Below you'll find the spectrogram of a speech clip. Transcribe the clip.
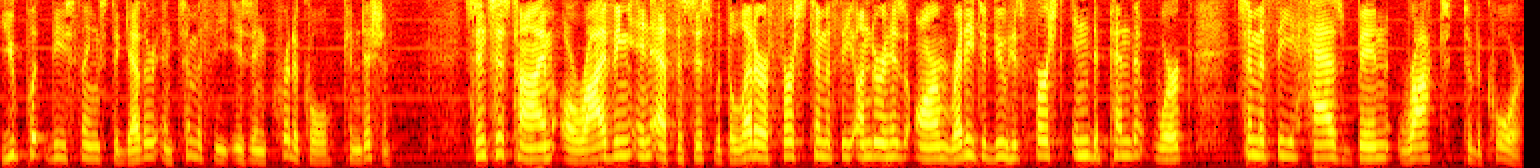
You put these things together, and Timothy is in critical condition. Since his time arriving in Ephesus with the letter of 1 Timothy under his arm, ready to do his first independent work, Timothy has been rocked to the core.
